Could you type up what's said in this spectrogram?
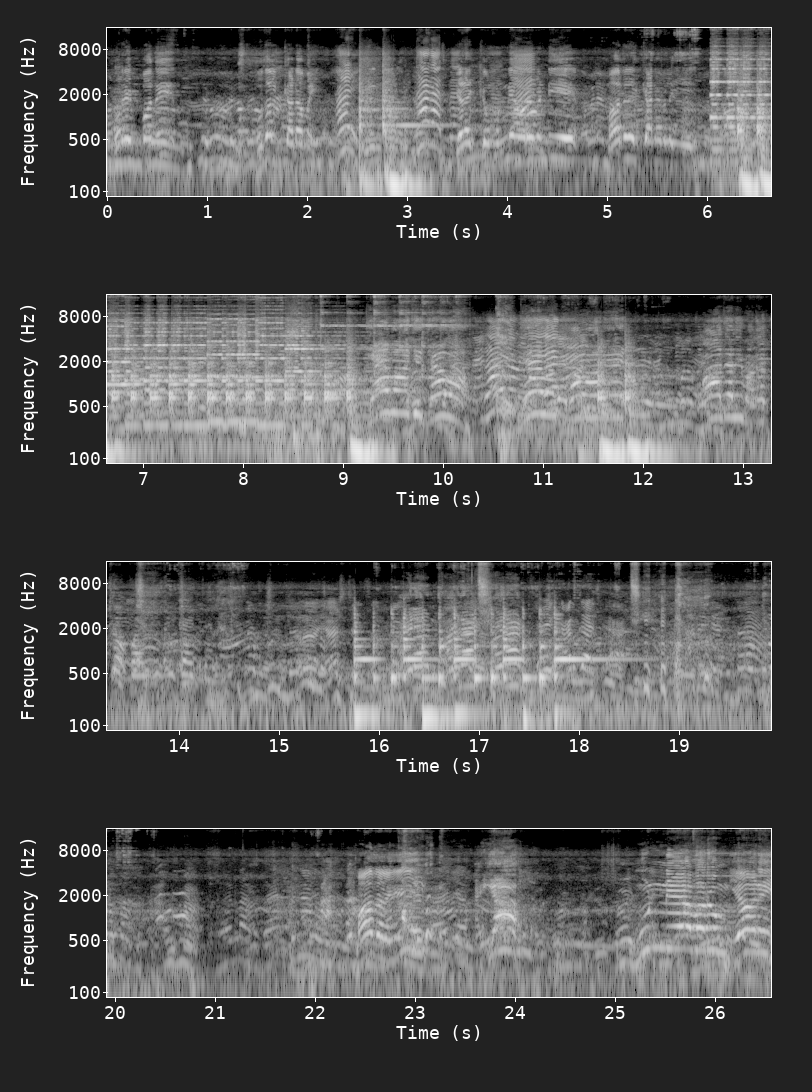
குறைப்பது முதல் கடமை. எனக்கு முன்னே வர வேண்டிய மதுரை கனவிலேயே ஏமாதி தேவா தேவா காமாதி மாதலி வணக்கம். மாதலை. ஐயா முன்னே வரும் யானை.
